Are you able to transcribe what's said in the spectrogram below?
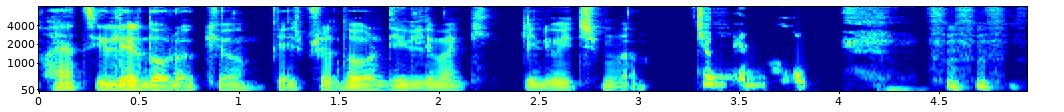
hayat ileri doğru akıyor. Geçmişe doğru değil demek geliyor içimden. Çok katılıyorum.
